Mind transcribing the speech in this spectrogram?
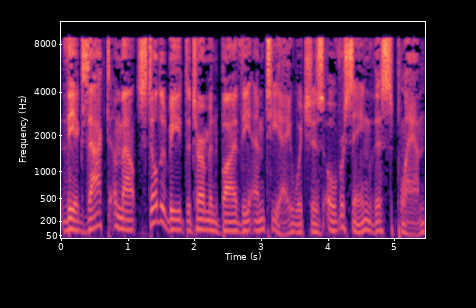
the exact amount still to be determined by the MTA, which is overseeing this plan.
